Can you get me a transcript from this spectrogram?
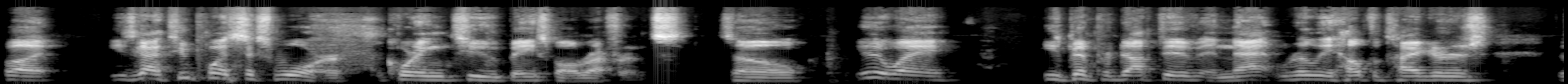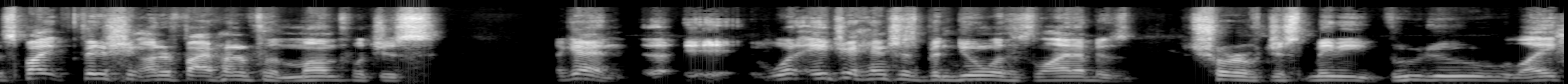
But he's got 2.6 WAR according to Baseball Reference. So either way, he's been productive, and that really helped the Tigers, despite finishing under 500 for the month, which is again uh, it, what AJ Hinch has been doing with his lineup is sort of just maybe voodoo like.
